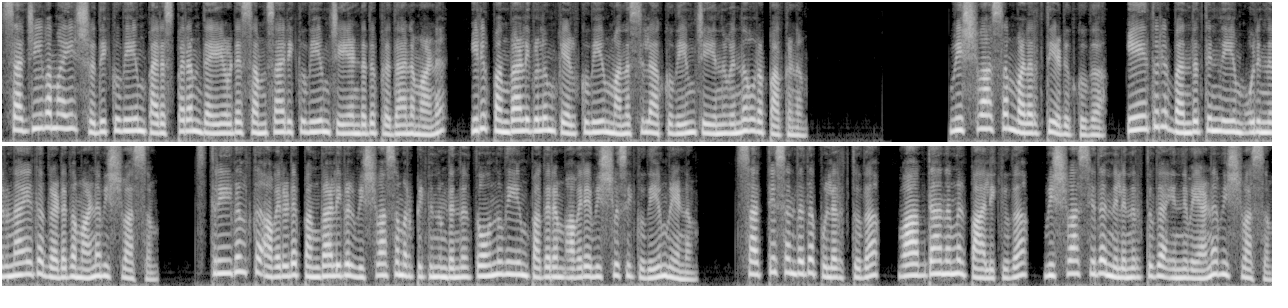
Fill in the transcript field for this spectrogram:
സജീവമായി ശ്രദ്ധിക്കുകയും പരസ്പരം ദയയോടെ സംസാരിക്കുകയും ചെയ്യേണ്ടത് പ്രധാനമാണ്. ഇരു പങ്കാളികളും കേൾക്കുകയും മനസ്സിലാക്കുകയും ചെയ്യുന്നുവെന്ന് ഉറപ്പാക്കണം. വിശ്വാസം വളർത്തിയെടുക്കുക. ഏതൊരു ബന്ധത്തിന്റെയും ഒരു നിർണായക ഘടകമാണ് വിശ്വാസം. സ്ത്രീകൾക്ക് അവരുടെ പങ്കാളികൾ വിശ്വാസമർപ്പിക്കുന്നുണ്ടെന്ന് തോന്നുകയും പകരം അവരെ വിശ്വസിക്കുകയും വേണം. സത്യസന്ധത പുലർത്തുക വാഗ്ദാനങ്ങൾ പാലിക്കുക വിശ്വാസ്യത നിലനിർത്തുക എന്നിവയാണ് വിശ്വാസം.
